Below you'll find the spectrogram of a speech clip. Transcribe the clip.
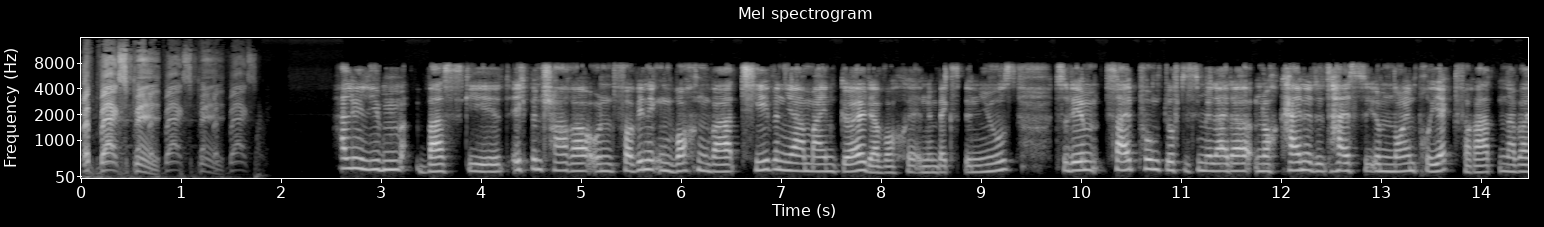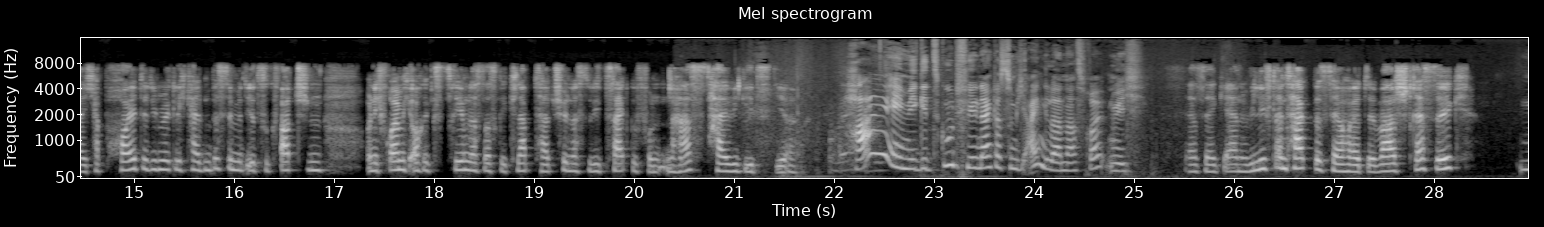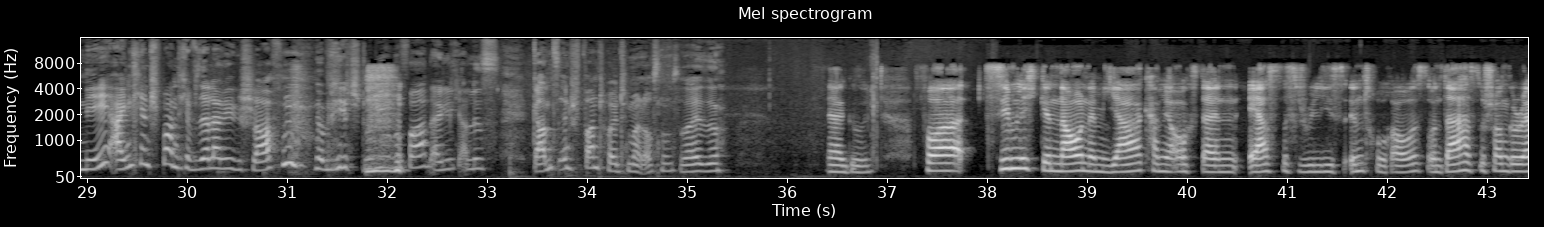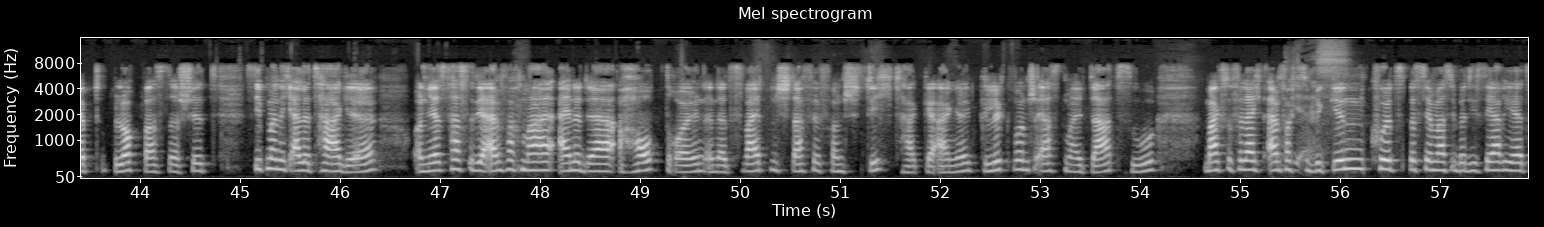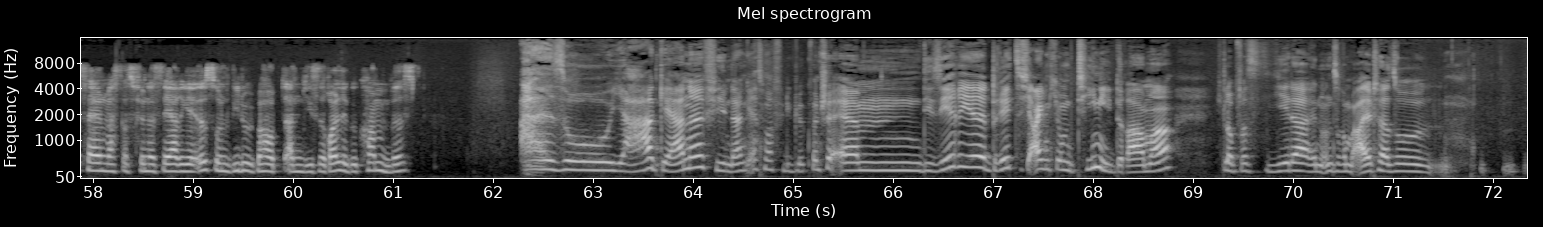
Backspin. Hallo ihr Lieben, was geht? Ich bin Shara und vor wenigen Wochen war Teven ja mein Girl der Woche in den Backspin News. Zu dem Zeitpunkt durfte sie mir leider noch keine Details zu ihrem neuen Projekt verraten, aber ich habe heute die Möglichkeit, ein bisschen mit ihr zu quatschen und ich freue mich auch extrem, dass das geklappt hat. Schön, dass du die Zeit gefunden hast. Hi, wie geht's dir? Hi, mir geht's gut. Vielen Dank, dass du mich eingeladen hast. Freut mich. Sehr, sehr gerne. Wie lief dein Tag bisher heute? War es stressig? Nee, eigentlich entspannt. Ich habe sehr lange geschlafen. Da bin ich ins Studio gefahren. Eigentlich alles ganz entspannt heute mal ausnahmsweise. Sehr gut. Vor ziemlich genau einem Jahr kam ja auch dein erstes Release-Intro raus und da hast du schon gerappt, Blockbuster-Shit, sieht man nicht alle Tage. Und jetzt hast du dir einfach mal eine der Hauptrollen in der zweiten Staffel von Stichtag geangelt. Glückwunsch erstmal dazu. Magst du vielleicht einfach yes. zu Beginn kurz ein bisschen was über die Serie erzählen, was das für eine Serie ist und wie du überhaupt an diese Rolle gekommen bist? Also, ja, gerne. Vielen Dank erstmal für die Glückwünsche. Ähm, die Serie dreht sich eigentlich um Teenie-Drama. Ich glaube, was jeder in unserem Alter so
